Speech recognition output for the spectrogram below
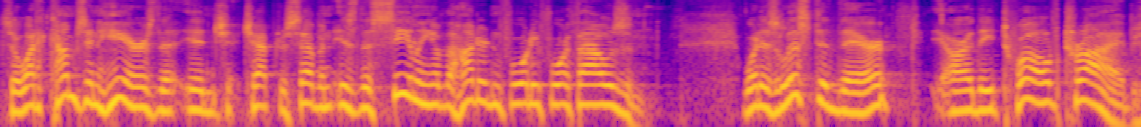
So what comes in here is that in ch- chapter 7 is the sealing of the 144,000. What is listed there are the 12 tribes.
